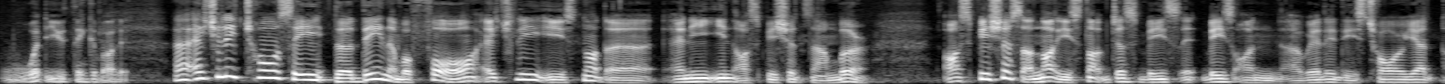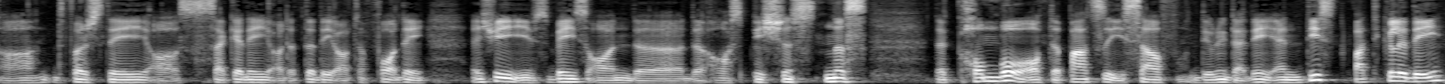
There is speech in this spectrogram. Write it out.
What do you think about it? Uh, actually, Cho say the day number four actually is not uh, any inauspicious number. Auspicious or not is not just based based on uh, whether it is Cho Yat uh, the first day or second day or the third day or the fourth day. Actually, it's based on the the auspiciousness, the combo of the BaZi itself during that day. And this particular day,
